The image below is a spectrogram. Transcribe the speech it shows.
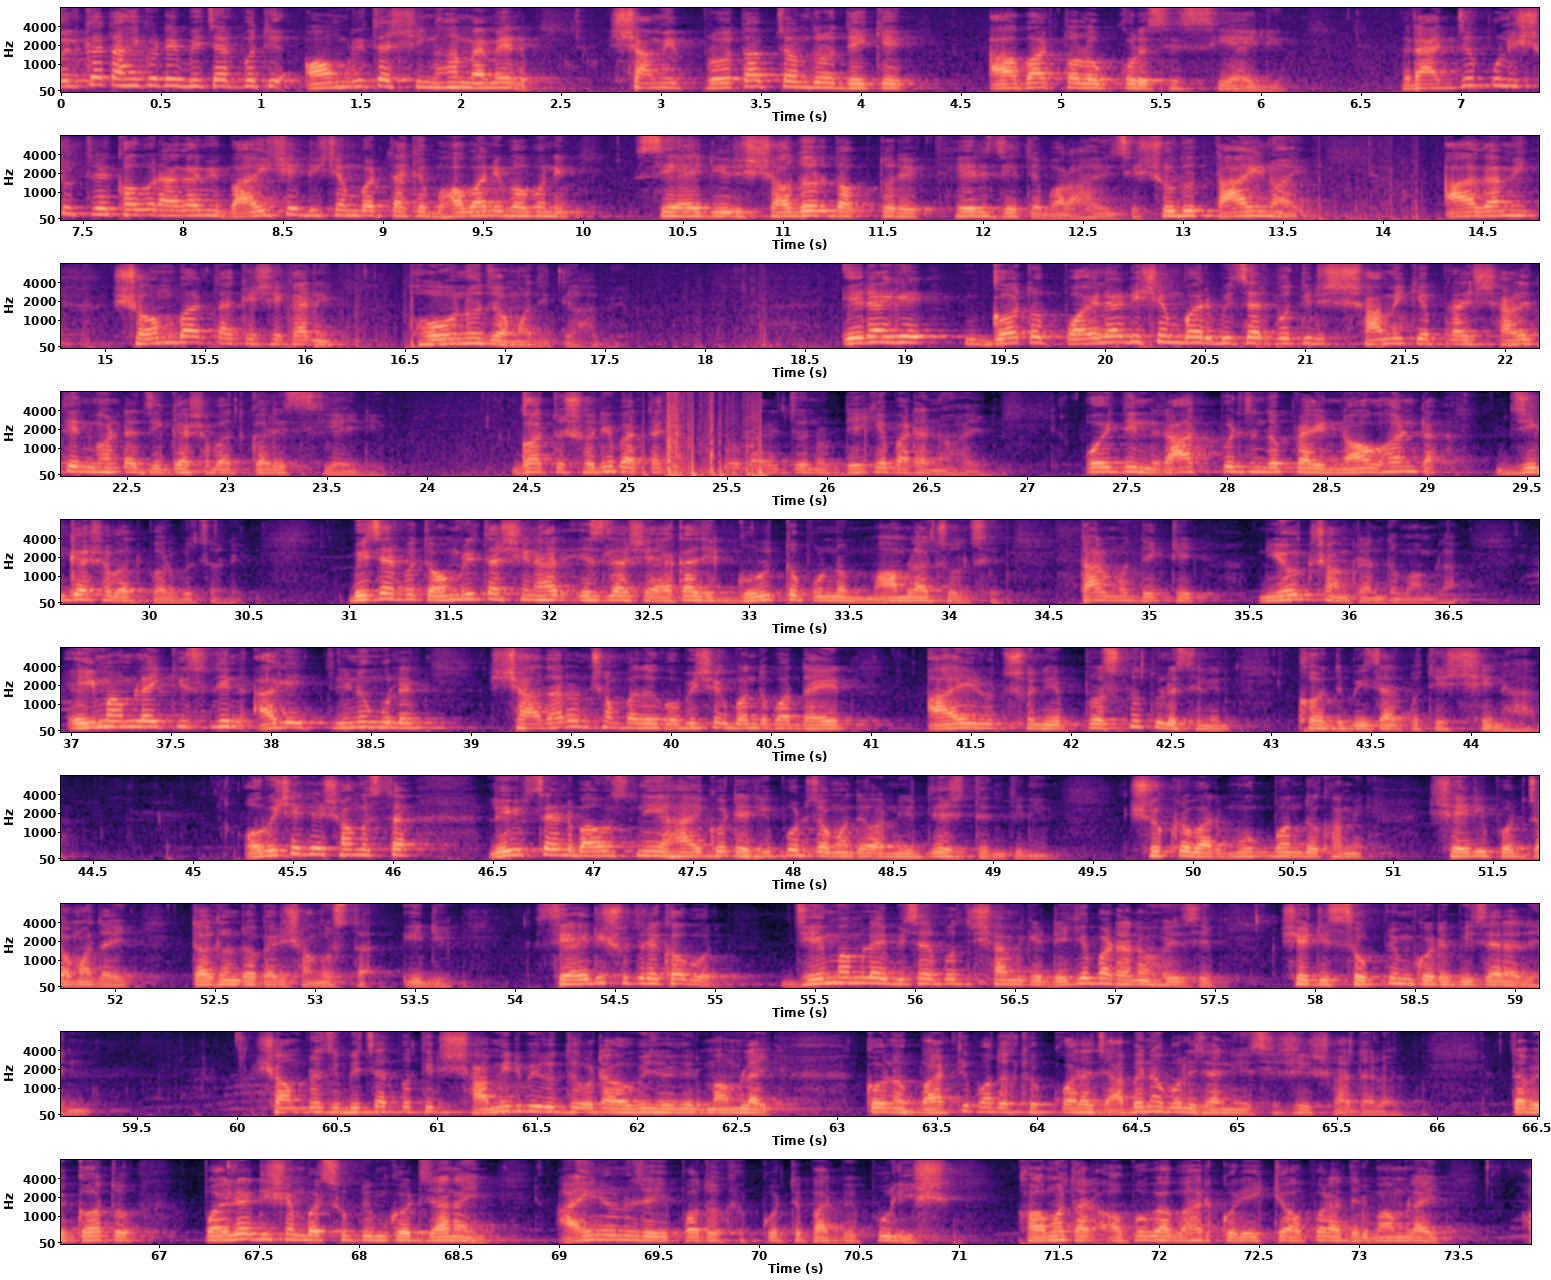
কলকাতা হাইকোর্টের বিচারপতি অমৃতা সিনহা ম্যামের স্বামী প্রতাপচন্দ্র দেকে আবার তলব করেছে সিআইডি। রাজ্য পুলিশ সূত্রে খবর, আগামী বাইশে ডিসেম্বর তাকে ভবানী ভবনে সিআইডির সদর দপ্তরে ফের যেতে বলা হয়েছে। শুধু তাই নয়, আগামী সোমবার তাকে সেখানে ফোনও জমা দিতে হবে। এর আগে গত পয়লা ডিসেম্বর বিচারপতির স্বামীকে প্রায় সাড়ে তিন ঘণ্টা জিজ্ঞাসাবাদ করে সিআইডি। গত শনিবার তাকে দ্বিতীয়বারের জন্য ডেকে পাঠানো হয়। ওই দিন রাত পর্যন্ত প্রায় ন ঘণ্টা জিজ্ঞাসাবাদ পর্ব চলে। বিচারপতি অমৃতা সিনহার এজলাসে একাধিক গুরুত্বপূর্ণ মামলা চলছে। তার মধ্যে একটি নিয়োগ সংক্রান্ত মামলা। এই মামলায় কিছুদিন আগে তৃণমূলের সাধারণ সম্পাদক অভিষেক বন্দ্যোপাধ্যায়ের আয়ের উৎস নিয়ে প্রশ্ন তুলেছিলেন খোদ বিচারপতি সিনহা। অভিষেকের সংস্থা লিভস অ্যান্ড বাউন্স নিয়ে হাইকোর্টে রিপোর্ট জমা দেওয়ার নির্দেশ দেন তিনি। শুক্রবার মুখবন্ধ খামে সেই রিপোর্ট জমা দেয় তদন্তকারী সংস্থা ইডি। সিআইডি সূত্রে খবর, যে মামলায় বিচারপতির স্বামীকে ডেকে পাঠানো হয়েছে, সেটি সুপ্রিম কোর্টে বিচারাধীন। সম্প্রতি বিচারপতির স্বামীর বিরুদ্ধে ওঠা অভিযোগের মামলায় কোনো বাড়তি পদক্ষেপ করা যাবে না বলে জানিয়েছে শীর্ষ আদালত। তবে গত পয়লা ডিসেম্বর সুপ্রিম কোর্ট জানায়, আইন অনুযায়ী পদক্ষেপ করতে পারবে পুলিশ। ক্ষমতার অপব্যবহার করে একটি অপরাধের মামলায়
